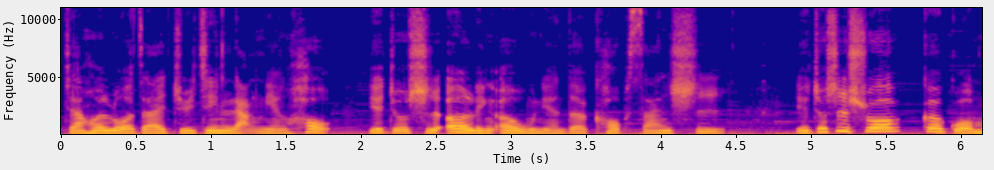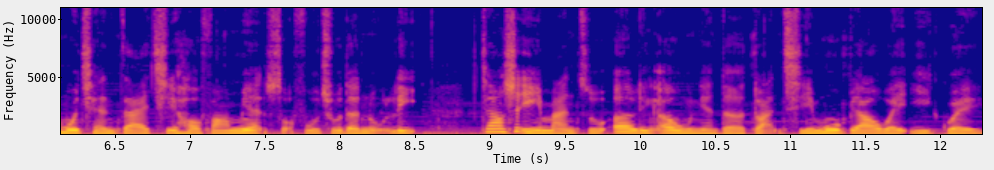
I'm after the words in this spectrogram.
将会落在距今两年后，也就是二零二五年的 COP 三十。也就是说，各国目前在气候方面所付出的努力，将是以满足二零二五年的短期目标为依归。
